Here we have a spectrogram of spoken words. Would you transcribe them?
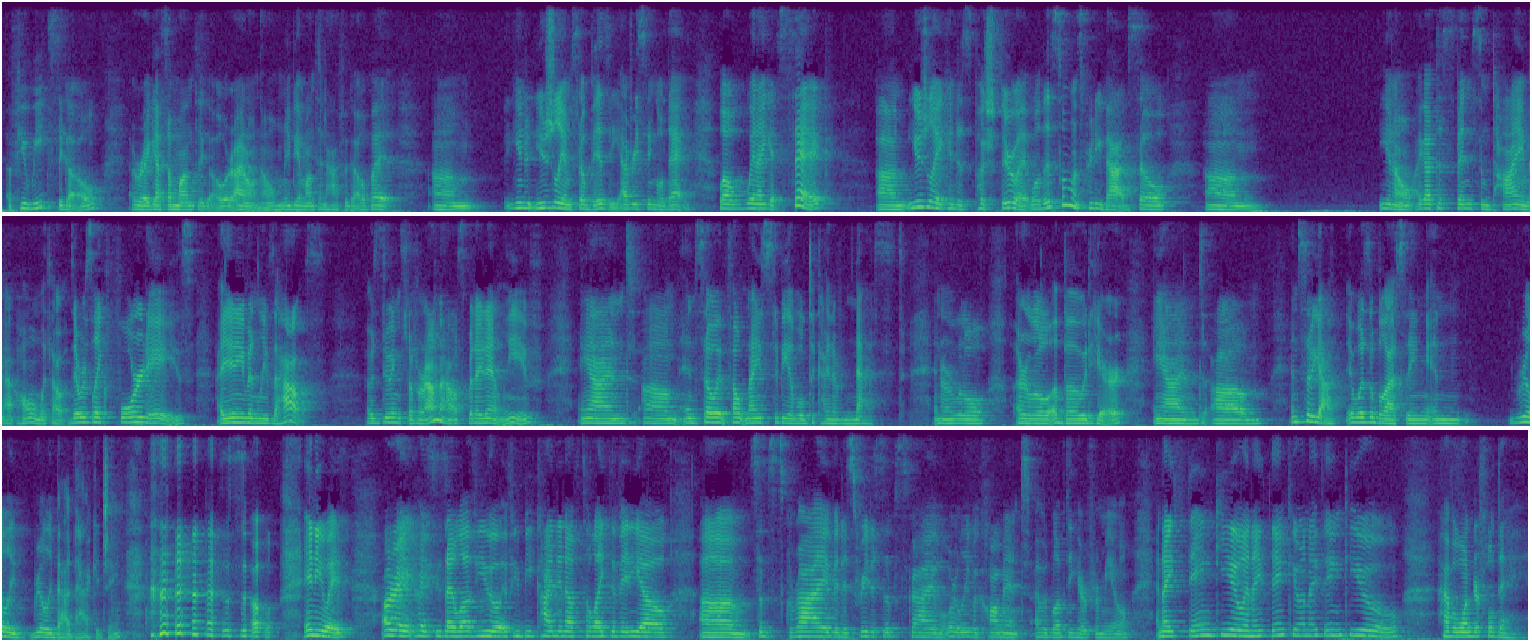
a few weeks ago, or I guess a month ago, or I don't know, maybe a month and a half ago, but, um, usually I'm so busy every single day. Well, when I get sick, um, usually I can just push through it. Well, this one was pretty bad. So, um, you know, I got to spend some time at home without, there was like four days. I didn't even leave the house. I was doing stuff around the house, but I didn't leave. And, um, and so it felt nice to be able to kind of nest in our little, our little abode here and um, and so yeah, it was a blessing and really really bad packaging. so, anyways, all right, Pisces, I love you. If you'd be kind enough to like the video. Um, subscribe. It is free to subscribe or leave a comment. I would love to hear from you. And I thank you, and I thank you, and I thank you. Have a wonderful day.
